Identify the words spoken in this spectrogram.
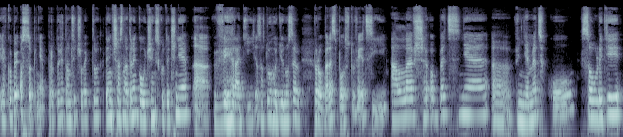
jakoby osobně, protože tam si člověk to, ten čas na ten coaching skutečně uh, vyhradí a za tu hodinu se probere spoustu věcí, ale všeobecně uh, v Německu jsou lidi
